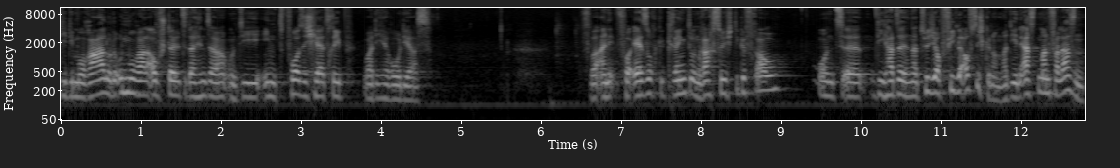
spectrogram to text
die die Moral oder Unmoral aufstellte dahinter und die ihn vor sich hertrieb, war die Herodias. Es war eine vor Ehrsucht gekränkte und rachsüchtige Frau, und äh, die hatte natürlich auch viele auf sich genommen, hat ihren ersten Mann verlassen.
